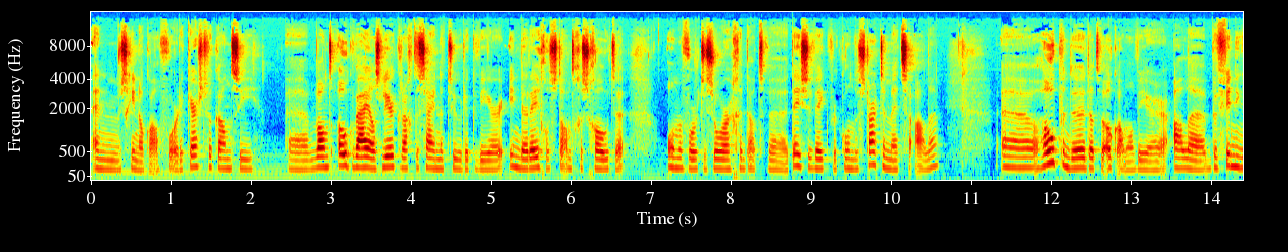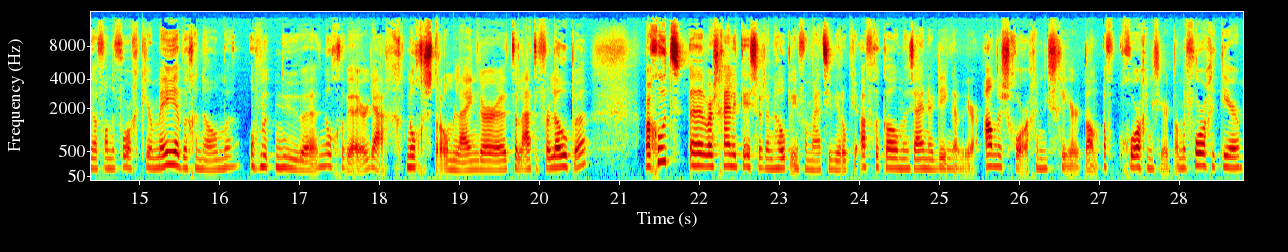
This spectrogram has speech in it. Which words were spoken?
en misschien ook al voor de kerstvakantie. Uh, want ook wij als leerkrachten zijn natuurlijk weer in de regelstand geschoten om ervoor te zorgen dat we deze week weer konden starten met z'n allen. Uh, hopende dat we ook allemaal weer alle bevindingen van de vorige keer mee hebben genomen. Om het nu uh, nog weer ja, nog gestroomlijnder te laten verlopen. Maar goed, waarschijnlijk is er een hoop informatie weer op je afgekomen. Zijn er dingen weer anders georganiseerd dan, of georganiseerd dan de vorige keer.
